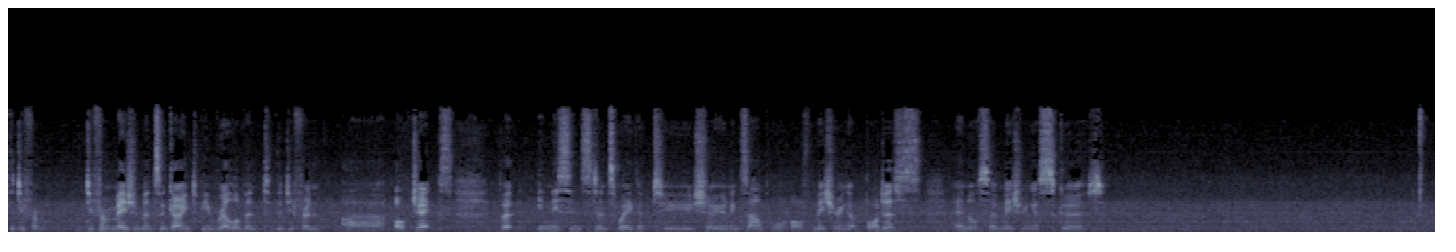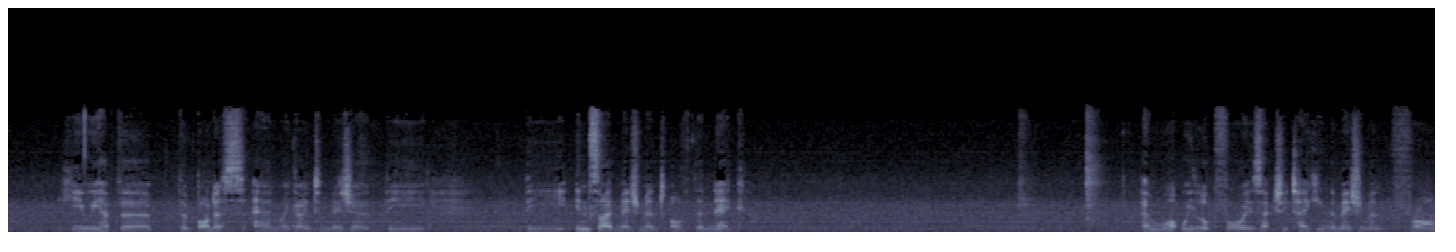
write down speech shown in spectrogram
the different different measurements are going to be relevant to the different uh, objects. But in this instance, we're going to show you an example of measuring a bodice and also measuring a skirt. Here we have the, the bodice, and we're going to measure the the inside measurement of the neck. And what we look for is actually taking the measurement from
